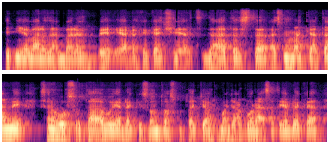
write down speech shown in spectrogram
itt nyilván az ember érdekeket sért, de hát ezt, ezt még meg kell tenni, hiszen a hosszú távú érdek viszont azt mutatja, a magyar borászat érdeke,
